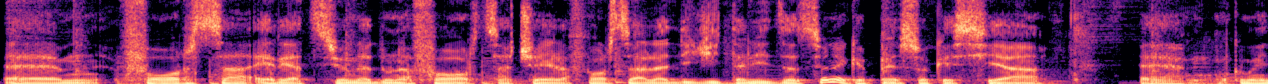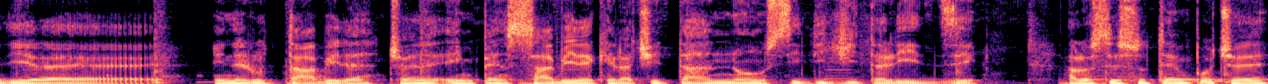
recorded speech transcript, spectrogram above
ehm, forza e reazione ad una forza, cioè la forza alla digitalizzazione che penso che sia, eh, come dire, ineluttabile, cioè è impensabile che la città non si digitalizzi. Allo stesso tempo c'è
